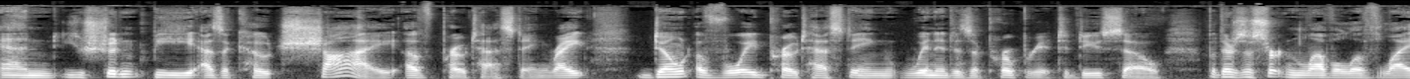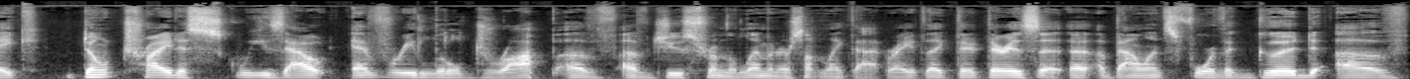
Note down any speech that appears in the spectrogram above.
And you shouldn't be, as a coach, shy of protesting, right? Don't avoid protesting when it is appropriate to do so. But there's a certain level of like, don't try to squeeze out every little drop of, of juice from the lemon or something like that, right? Like there, there is a, a balance for the good of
